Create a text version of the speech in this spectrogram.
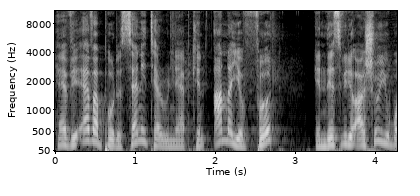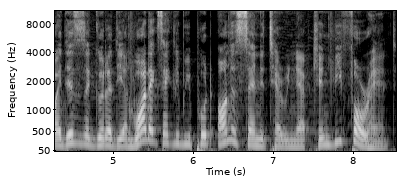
Have you ever put a sanitary napkin under your foot? In this video I'll show you why this is a good idea and what exactly we put on a sanitary napkin beforehand.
